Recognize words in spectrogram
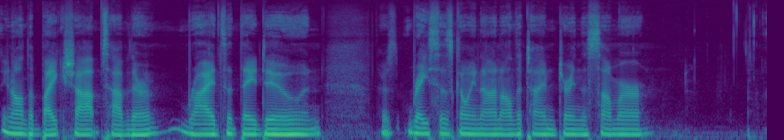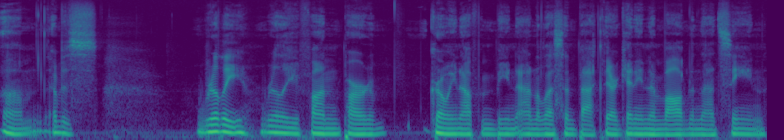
You know, the bike shops have their rides that they do, and there's races going on all the time during the summer. Um, it was really really fun part of growing up and being adolescent back there, getting involved in that scene,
